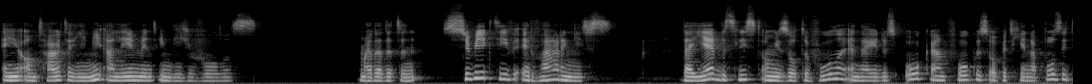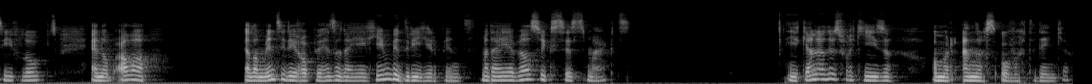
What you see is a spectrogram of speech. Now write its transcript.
en je onthoudt dat je niet alleen bent in die gevoelens, maar dat het een subjectieve ervaring is. Dat jij beslist om je zo te voelen en dat je dus ook kan focussen op hetgeen dat positief loopt en op alle elementen die erop wijzen dat je geen bedrieger bent, maar dat je wel succes maakt. Je kan er dus voor kiezen om er anders over te denken.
